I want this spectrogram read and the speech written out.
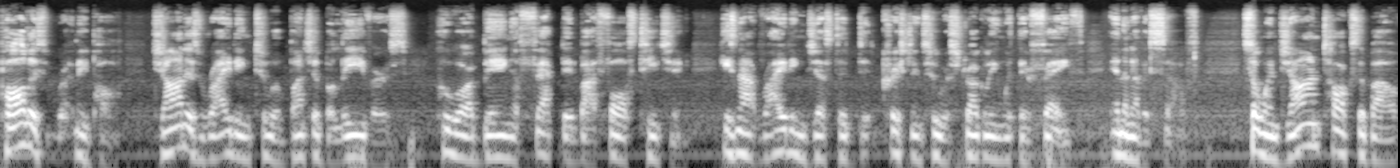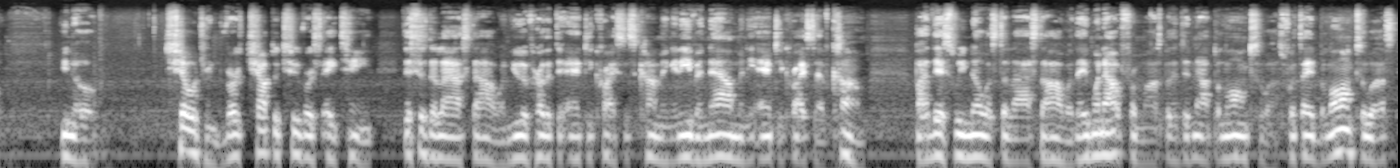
Paul is, I mean, Paul, John is writing to a bunch of believers who are being affected by false teaching. He's not writing just to Christians who are struggling with their faith in and of itself. So when John talks about, you know, children, verse chapter 2, verse 18. This is the last hour, and you have heard that the Antichrist is coming, and even now many Antichrists have come. By this we know it's the last hour. They went out from us, but it did not belong to us. For if they had belonged to us,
